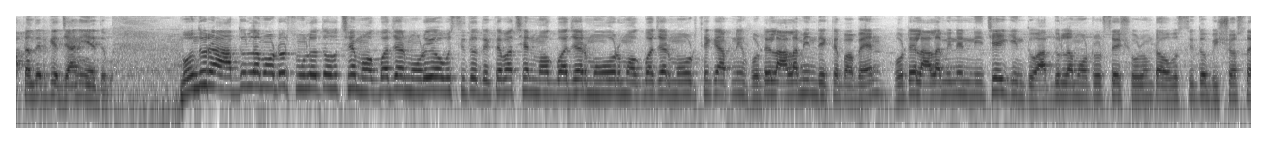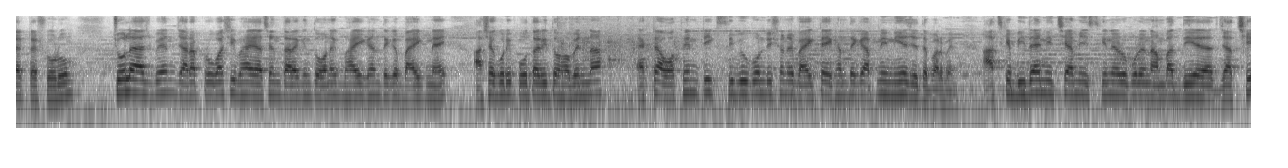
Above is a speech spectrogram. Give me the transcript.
আপনাদেরকে জানিয়ে দেবো। বন্ধুরা, আবদুল্লাহ মোটরস মূলত হচ্ছে মগবাজার মোড়ে অবস্থিত। দেখতে পাচ্ছেন মগবাজার মোড় মগবাজার মোড় থেকে আপনি হোটেল আলামিন দেখতে পাবেন। হোটেল আলামিনের নিচেই কিন্তু আবদুল্লাহ মোটরসের শোরুমটা অবস্থিত, বিশ্বস্ত একটা শোরুম। চলে আসবেন, যারা প্রবাসী ভাই আছেন, তারা কিন্তু অনেক ভাই এখান থেকে বাইক নেয়। আশা করি প্রতারিত হবেন না। একটা অথেন্টিক সিভিউ কন্ডিশনের বাইকটা এখান থেকে আপনি নিয়ে যেতে পারবেন। আজকে বিদায় নিচ্ছি, আমি স্ক্রিনের উপরে নাম্বার দিয়ে যাচ্ছি।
